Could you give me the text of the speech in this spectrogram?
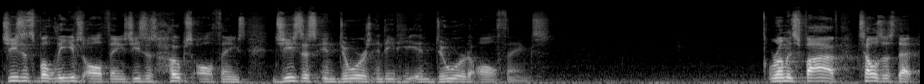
Jesus believes all things. Jesus hopes all things. Jesus endures. Indeed, he endured all things. Romans 5 tells us that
